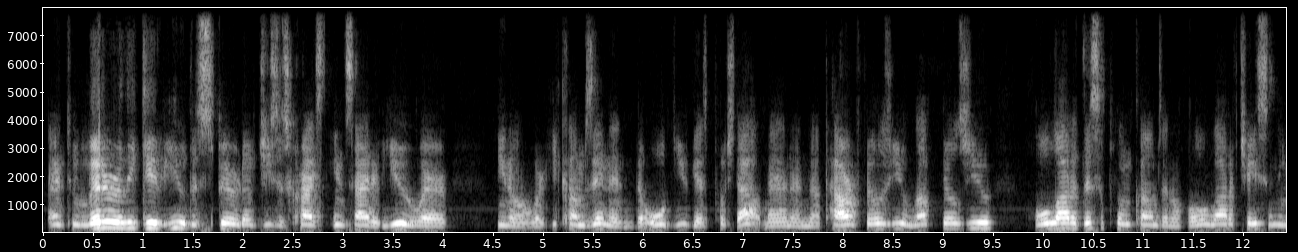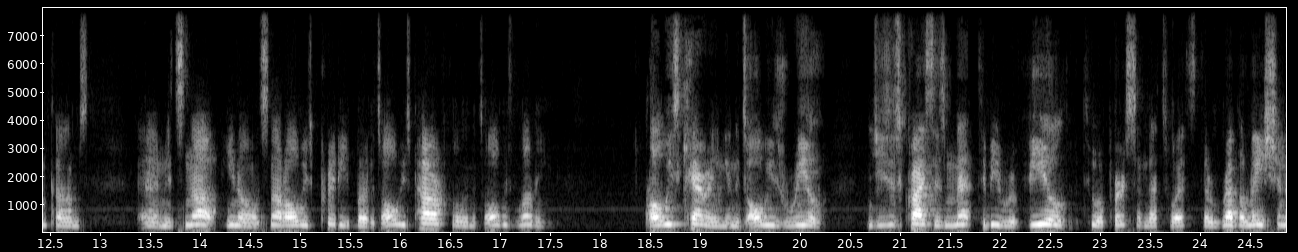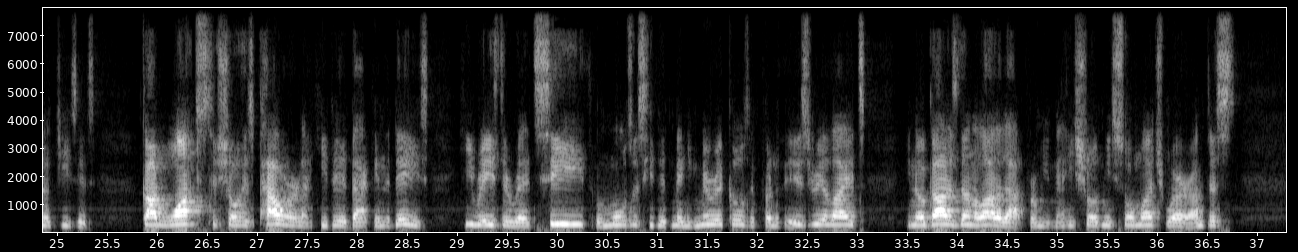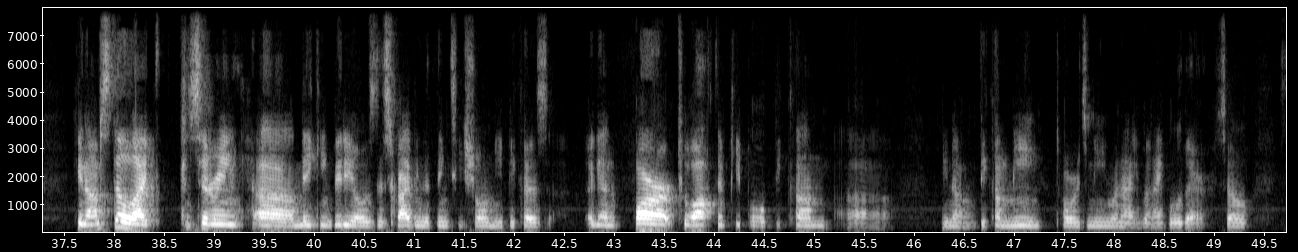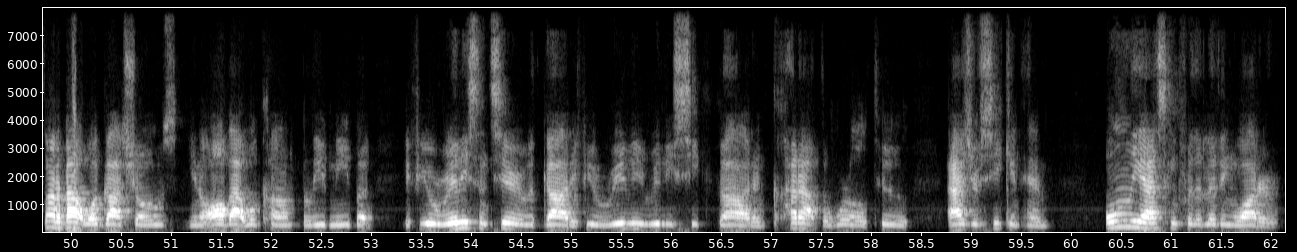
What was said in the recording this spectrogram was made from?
and to literally give you the spirit of Jesus Christ inside of you where you know where he comes in and the old you gets pushed out man. And power fills you love fills you a whole lot of discipline comes and a whole lot of chastening comes. And it's not you know it's not always pretty but it's always powerful and it's always loving always caring and it's always real. And Jesus Christ is meant to be revealed to a person. That's why it's the revelation of Jesus God wants to show his power like he did back in the days. He raised the Red Sea. Through Moses, he did many miracles in front of the Israelites. You know, God has done a lot of that for me, man. He showed me so much where I'm just, you know, I'm still like considering uh, making videos describing the things he showed me because, again, far too often people become, uh, you know, become mean towards me when I when I go there. So it's not about what God shows. You know, all that will come, believe me, but if you're really sincere with God, if you really, really seek God and cut out the world too, as you're seeking Him, only asking for the living water,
